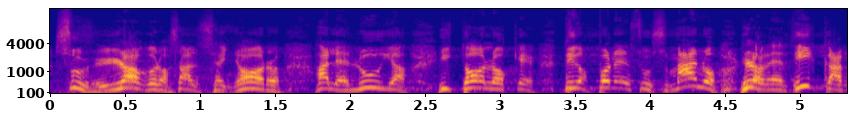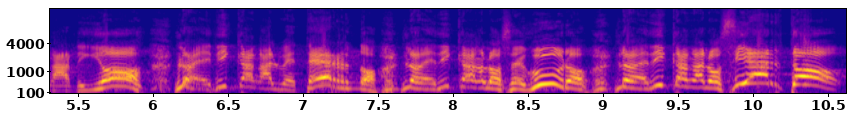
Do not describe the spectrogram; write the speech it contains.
sus logros al Señor, aleluya. Y todo lo que Dios pone en sus manos lo dedican a Dios, lo dedican al eterno, lo dedican a lo seguro, lo dedican a lo cierto.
